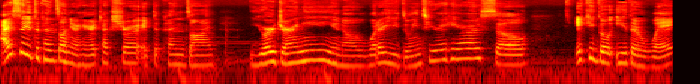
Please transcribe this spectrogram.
I say it depends on your hair texture. It depends on your journey. You know, what are you doing to your hair? So it can go either way.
